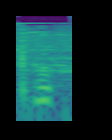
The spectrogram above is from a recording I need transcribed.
と。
